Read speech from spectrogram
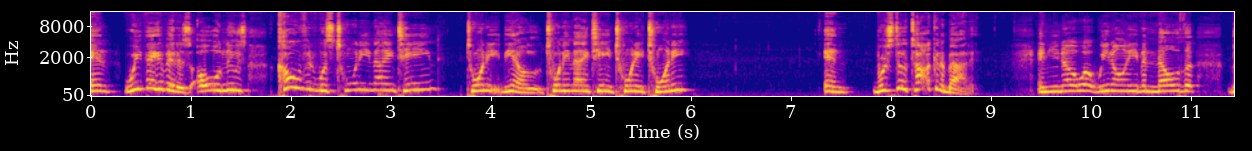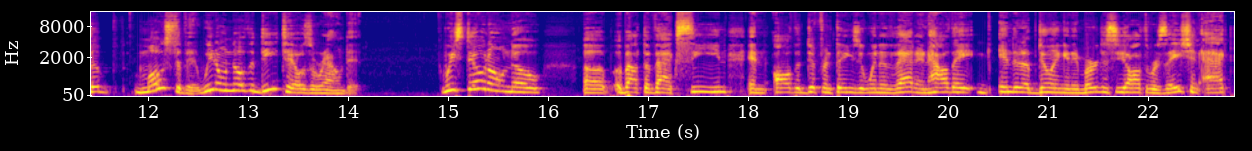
And we think of it as old news. COVID was 2019, 20, you know, 2019, 2020. And we're still talking about it. And you know what? We don't even know the the most of it. We don't know the details around it. We still don't know uh, about the vaccine and all the different things that went into that and how they ended up doing an emergency authorization act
